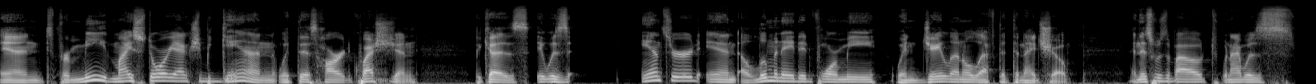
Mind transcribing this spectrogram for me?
And for me, my story actually began with this hard question because it was answered and illuminated for me when Jay Leno left the Tonight Show. And this was about when I was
